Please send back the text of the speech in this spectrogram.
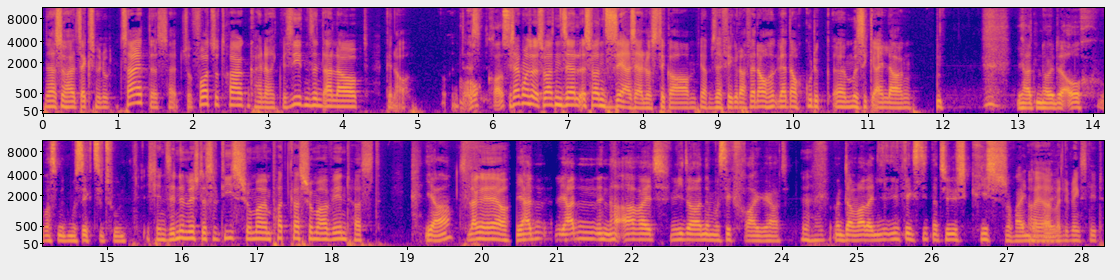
Dann hast du halt sechs Minuten Zeit, das halt so vorzutragen, keine Requisiten sind erlaubt. Genau. Und es, Auch krass. ich sag mal so, es war ein sehr, es war ein sehr, sehr lustiger Abend. Wir haben sehr viel gedacht. Wir hatten auch, wir hatten auch gute äh, Musikeinlagen. Wir hatten heute auch was mit Musik zu tun. Ich entsinne mich, dass du dies schon mal im Podcast schon mal erwähnt hast. Ja, Ist lange her. wir hatten, wir hatten in der Arbeit wieder eine Musikfrage gehabt. Und da war dein Lieblingslied natürlich griechischer Wein Ah ja, mein Lieblingslied.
